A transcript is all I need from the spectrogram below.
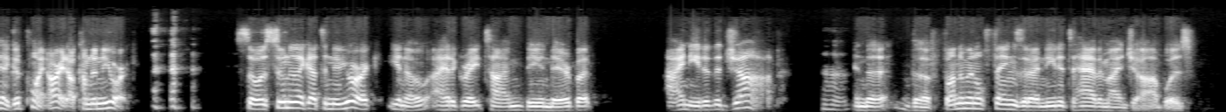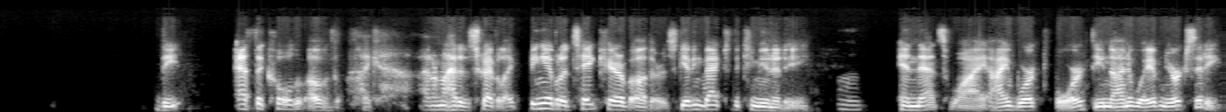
yeah, good point. All right, I'll come to New York. so as soon as I got to New York, you know, I had a great time being there, but I needed a job. Uh-huh. And the the fundamental things that I needed to have in my job was the ethical of like I don't know how to describe it, like being able to take care of others, giving back to the community. Uh-huh. And that's why I worked for the United Way of New York City.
